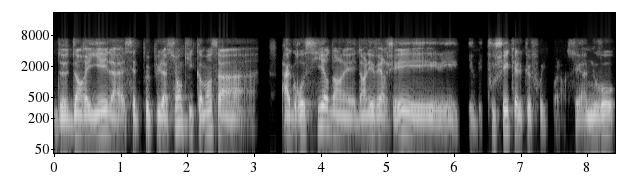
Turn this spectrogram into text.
de d'enrayer cette population qui commence à, à grossir dans les, dans les vergers et, et, et toucher quelques fruits. Voilà. C'est un nouveau,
